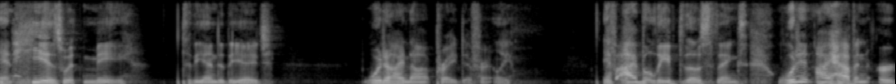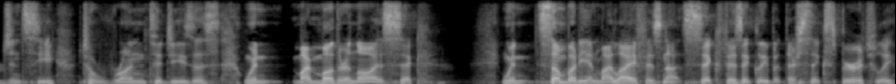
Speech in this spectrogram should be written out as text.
and he is with me to the end of the age. Would I not pray differently? If I believed those things, wouldn't I have an urgency to run to Jesus when my mother in law is sick? When somebody in my life is not sick physically, but they're sick spiritually?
